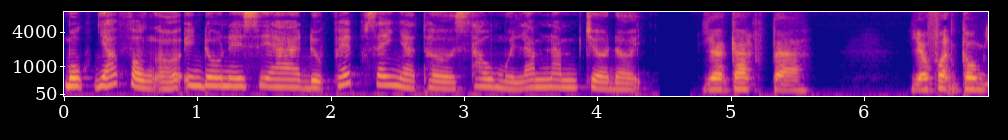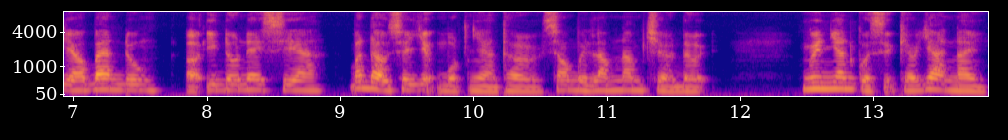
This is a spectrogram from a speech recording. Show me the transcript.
Một giáo phận ở Indonesia được phép xây nhà thờ sau 15 năm chờ đợi. Jakarta Giáo phận Công giáo Bandung ở Indonesia bắt đầu xây dựng một nhà thờ sau 15 năm chờ đợi. Nguyên nhân của sự kéo dài này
